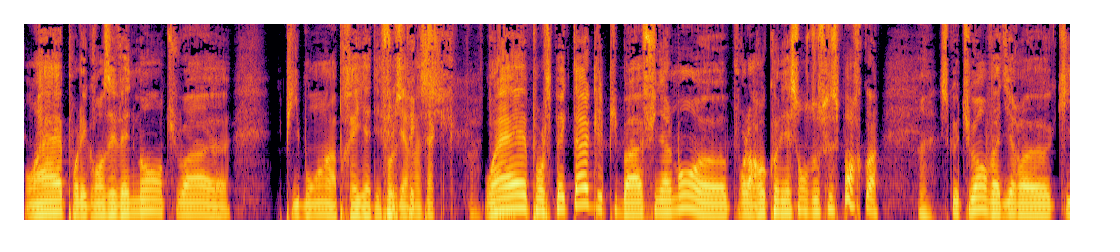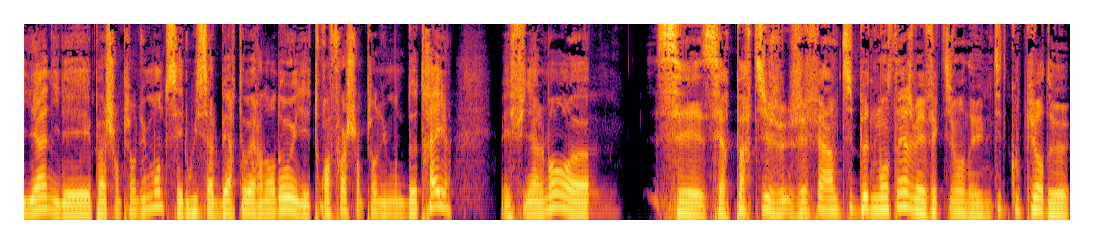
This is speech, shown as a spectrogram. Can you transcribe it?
Ouais. ouais. pour les grands événements, tu vois. Euh, et puis bon, après il y a des pour fédérations. Le spectacle. Ouais, pour le spectacle et puis bah finalement euh, pour la reconnaissance de ce sport quoi. Ouais. Parce que tu vois, on va dire euh, Kylian, il est pas champion du monde, c'est Luis Alberto Hernando, il est trois fois champion du monde de trail, mais finalement euh, c'est c'est reparti. Je, je, vais faire un petit peu de montage, mais effectivement, on a eu une petite coupure de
